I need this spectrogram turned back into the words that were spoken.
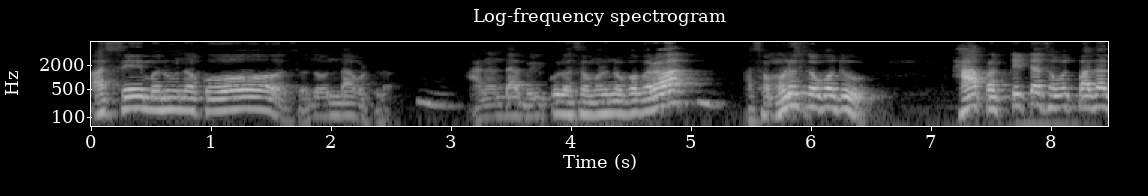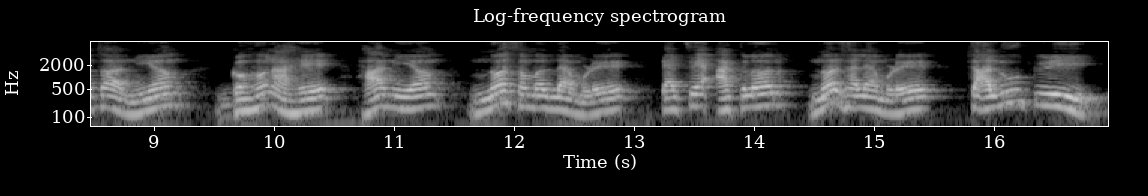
असे म्हणू नकोस. दोनदा म्हटलं. आनंदा बिलकुल असं म्हणू नको बरं असं म्हणूच नको तू. हा प्रत्येक समुत्पादाचा नियम गहन आहे. हा नियम न समजल्यामुळे त्याचे आकलन न झाल्यामुळे चालू पिढी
